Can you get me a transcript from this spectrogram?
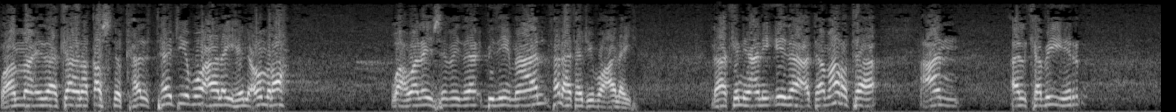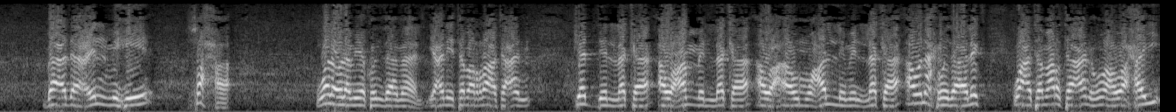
وأما إذا كان قصدك هل تجب عليه العمرة وهو ليس بذي مال فلا تجب عليه. لكن يعني إذا اعتمرت عن الكبير بعد علمه صح. ولو لم يكن ذا مال. يعني تبرأت عن جد لك أو عم لك أو أو معلم لك أو نحو ذلك واعتمرت عنه وهو حي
